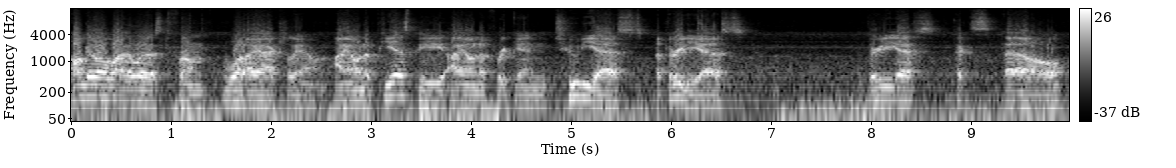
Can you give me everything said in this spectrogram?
I'll go by a list from what I actually own. I own a PSP. I own a freaking 2DS, a 3DS, a 3DS XL.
